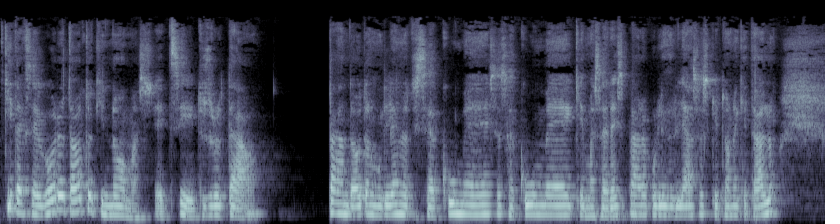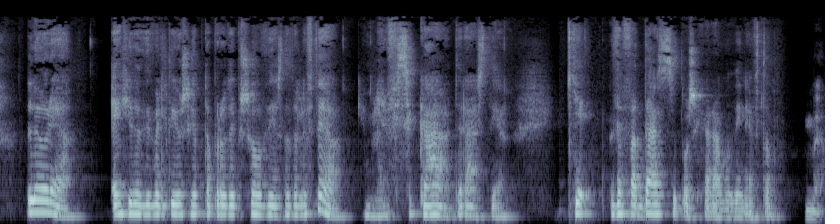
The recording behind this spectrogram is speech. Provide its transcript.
Κοίταξε, εγώ ρωτάω το κοινό μας, έτσι. Τους ρωτάω. Πάντα όταν μου λένε ότι σε ακούμε, σας ακούμε και μας αρέσει πάρα πολύ η δουλειά σας και το ένα και το άλλο. Λέω, ωραία. Έχετε δει βελτίωση από τα πρώτα επεισόδια στα τελευταία; Και μου λένε, φυσικά, τεράστια. Και δεν φαντάζεσαι πόση χαρά μου δίνει αυτό. Ναι.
